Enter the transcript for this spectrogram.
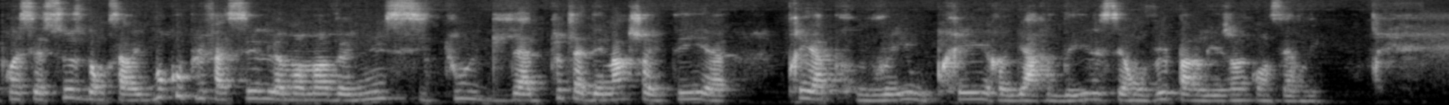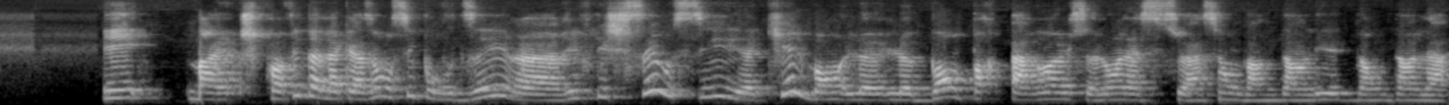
processus. Donc, ça va être beaucoup plus facile le moment venu si toute la démarche a été euh, pré-approuvée ou pré-regardée, si on veut, par les gens concernés. Et ben, je profite de l'occasion aussi pour vous dire, euh, réfléchissez aussi euh, qui est le bon, le, bon porte-parole selon la situation. Donc, dans, les, donc, dans la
